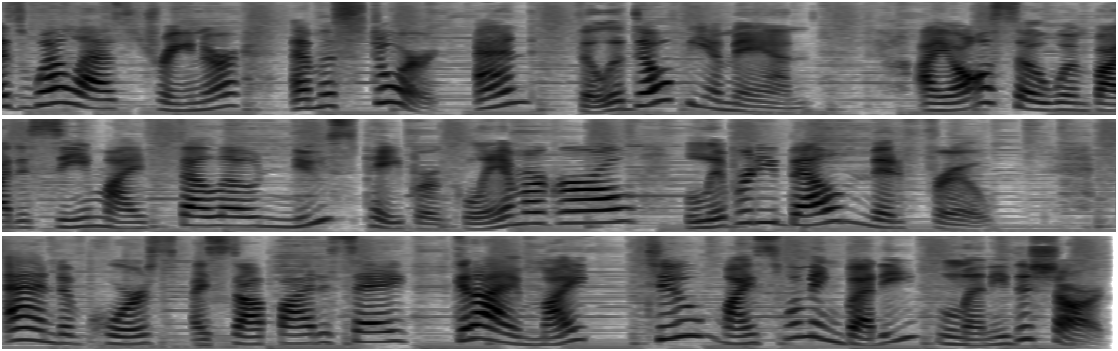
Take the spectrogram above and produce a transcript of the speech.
as well as trainer Emma Stewart and Philadelphia Man. I also went by to see my fellow newspaper glamour girl, Liberty Belle Midfrew. And of course, I stopped by to say g'day, Mike, to my swimming buddy, Lenny the Shark.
